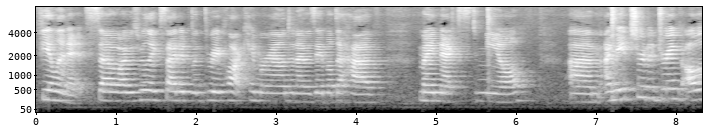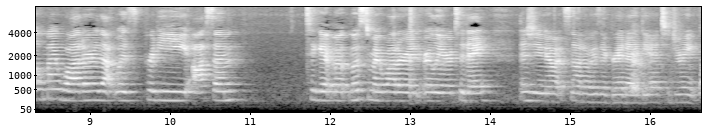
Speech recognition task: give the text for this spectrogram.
feeling it. So I was really excited when 3 o'clock came around and I was able to have my next meal. Um, I made sure to drink all of my water. That was pretty awesome to get mo most of my water in earlier today. As you know, it's not always a great idea to drink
